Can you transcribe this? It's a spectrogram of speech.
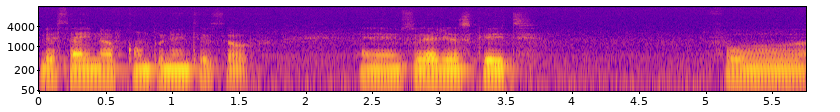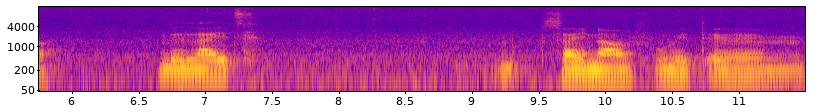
the side nav component itself. Um, so let's just create for the light side nav with um,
